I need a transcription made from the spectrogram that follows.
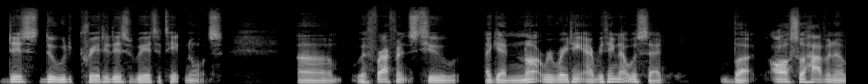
this dude created this way to take notes, um, with reference to, again, not rewriting everything that was said, but also having a,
